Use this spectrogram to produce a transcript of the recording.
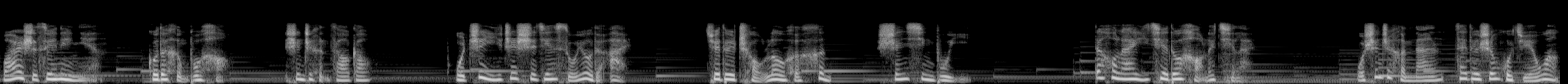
我二十岁那年过得很不好，甚至很糟糕。我质疑这世间所有的爱，却对丑陋和恨。深信不疑，但后来一切都好了起来。我甚至很难再对生活绝望，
